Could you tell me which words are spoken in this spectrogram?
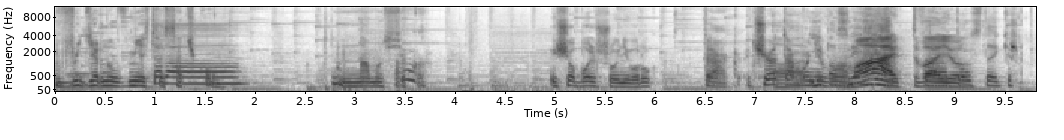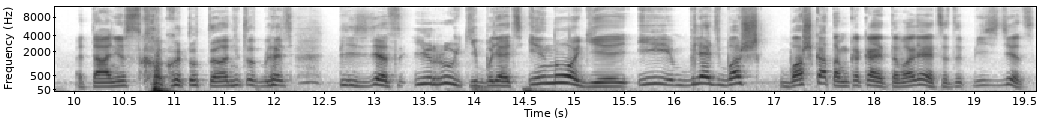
Выдернул вместе с очком на мусорку. Еще больше у него рук. Так, что там А, у и него? Мать твою. Это они сколько тут, они тут, блядь, пиздец, и руки, блядь, и ноги, и, блядь, баш... башка там какая-то валяется, это пиздец.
